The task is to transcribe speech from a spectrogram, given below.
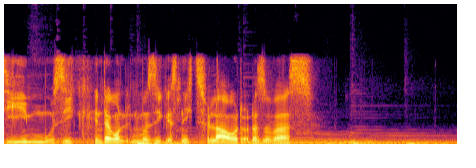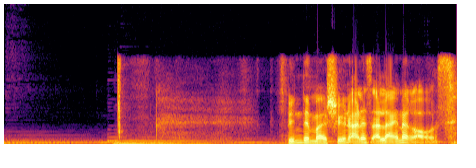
die Musik, Hintergrundmusik ist nicht zu laut oder sowas. Finde mal schön alles alleine raus.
